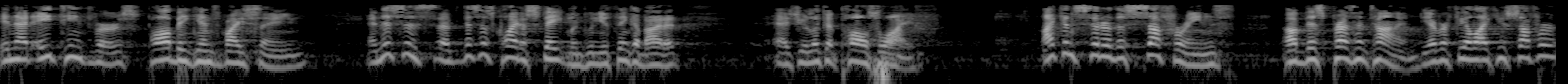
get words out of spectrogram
In that 18th verse, Paul begins by saying, and this is, uh, this is quite a statement when you think about it as you look at Paul's life. I consider the sufferings of this present time. Do you ever feel like you suffer?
